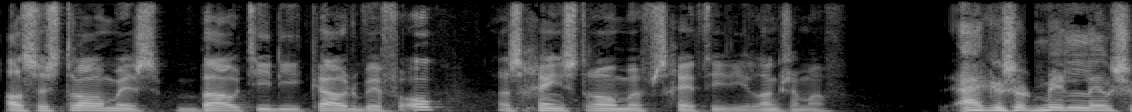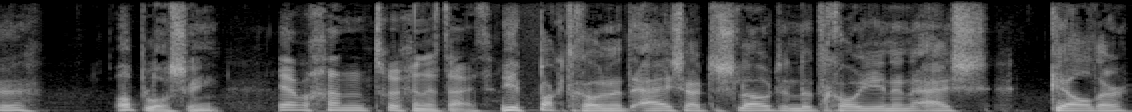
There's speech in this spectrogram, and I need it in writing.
Als er stroom is, bouwt hij die koude buffer op. Als er geen stroom is, scheeft hij die langzaam af. Eigenlijk een soort middeleeuwse oplossing. Ja, we gaan terug in de tijd. Je pakt gewoon het ijs uit de sloot en dat gooi je in een ijskelder.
